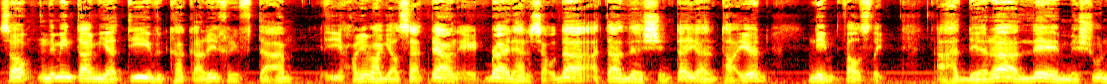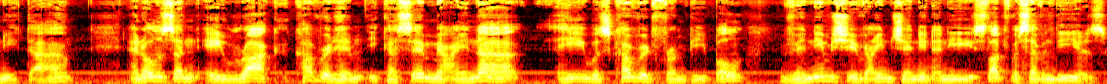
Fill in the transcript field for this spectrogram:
So in the meantime, Yativ kakarich rifta. Yohanim Hagel sat down, ate bread, had a sauda, ata le shinta, got tired, nim, fell asleep. Ahadera le meshunita, and all of a sudden a rock covered him. Ikasem me'ayna, he was covered from people. Venim shiv'im shenin, and he slept for 70 years.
